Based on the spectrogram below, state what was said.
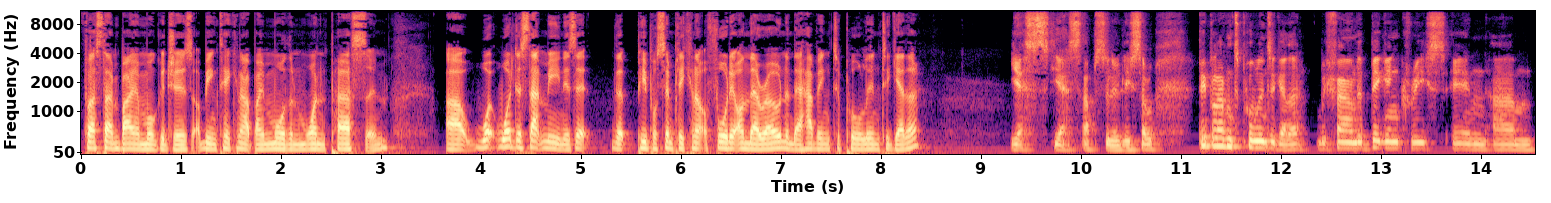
first-time buyer mortgages are being taken out by more than one person. Uh, what what does that mean? Is it that people simply cannot afford it on their own and they're having to pull in together? Yes, yes, absolutely. So people having to pull in together. We found a big increase in um,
